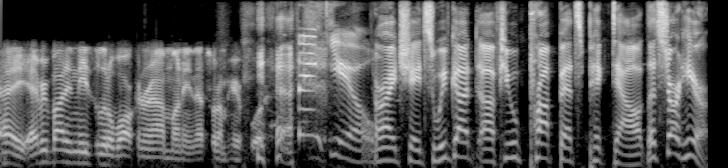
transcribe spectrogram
hey, everybody needs a little walking around money, and that's what I'm here for. Thank you. All right, Shade. So we've got a few prop bets picked out. Let's start here.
